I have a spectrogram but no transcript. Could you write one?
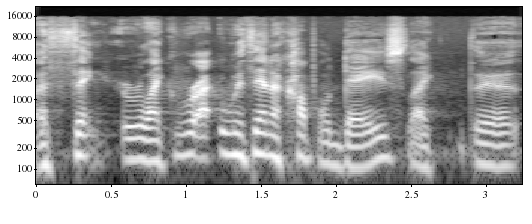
I think, like, right within a couple of days, like, the,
